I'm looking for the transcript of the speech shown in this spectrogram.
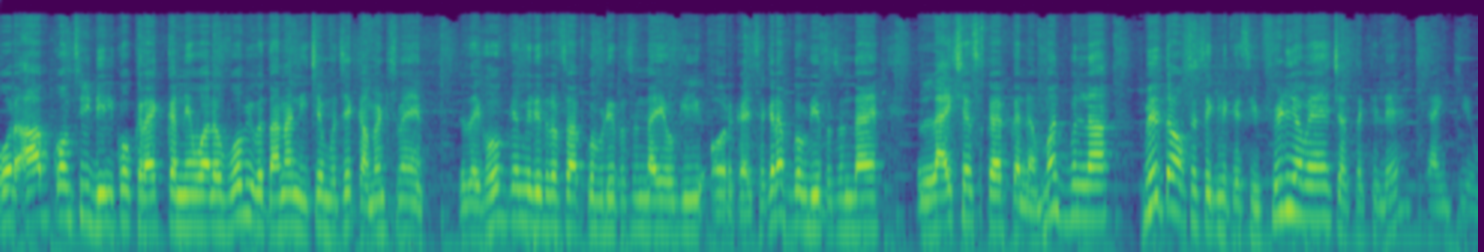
और आप कौन सी डील को क्रैक करने वाला वो भी बताना नीचे मुझे कमेंट्स में। तो आई होप कि मेरी तरफ़ से आपको वीडियो पसंद आई होगी। और कैसे अगर आपको वीडियो पसंद आए तो लाइक सब्सक्राइब करना मत भूलना। मिलता हूँ आपसे किसी वीडियो में। जब तक के लिए थैंक यू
